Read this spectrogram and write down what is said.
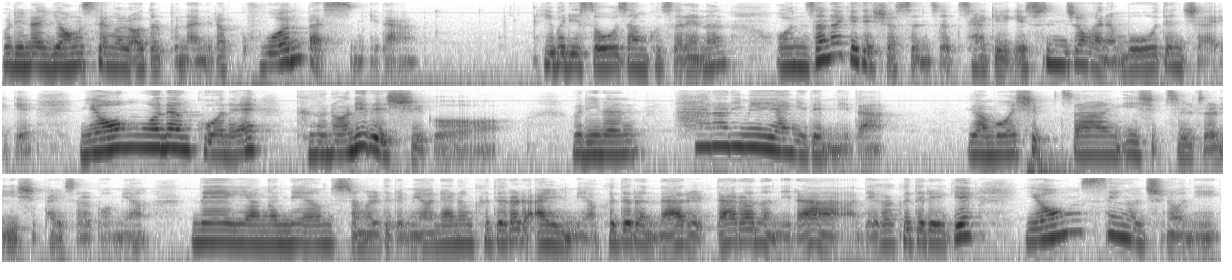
우리는 영생을 얻을 뿐 아니라 구원받습니다. 히브리서 5장 9절에는 온전하게 되셨은즉 자기에게 순종하는 모든 자에게 영원한 구원의 근원이 되시고 우리는 하나님의 양이 됩니다. 요한복음 10장 27절 28절 보면 내 양은 내 음성을 들으며 나는 그들을 알며 그들은 나를 따르느니라 내가 그들에게 영생을 주노니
